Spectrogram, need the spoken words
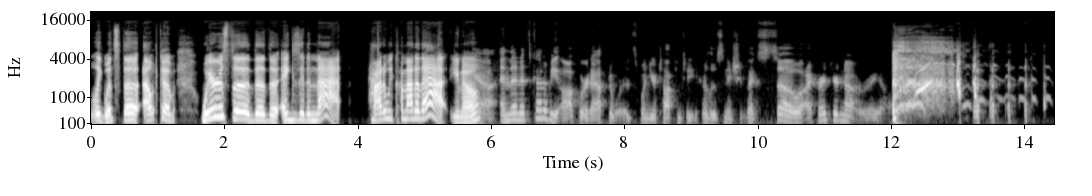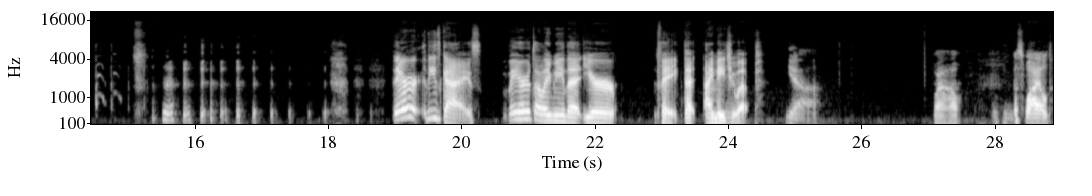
Like, what's the outcome? Where is the the the exit in that? How do we come out of that? You know? Yeah, and then it's got to be awkward afterwards when you're talking to your hallucination. Like, so I heard you're not real. They're these guys. They're telling me that you're fake. That I made you Mhm. up. yeah. Wow, Mhm. that's wild.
